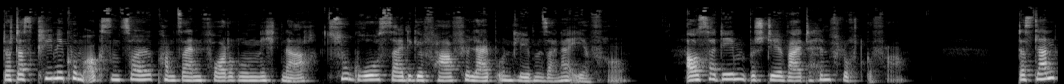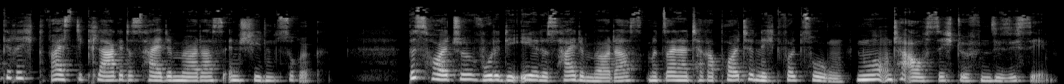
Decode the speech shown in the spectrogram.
Doch das Klinikum Ochsenzoll kommt seinen Forderungen nicht nach, zu groß sei die Gefahr für Leib und Leben seiner Ehefrau. Außerdem bestehe weiterhin Fluchtgefahr. Das Landgericht weist die Klage des Heidemörders entschieden zurück. Bis heute wurde die Ehe des Heidemörders mit seiner Therapeutin nicht vollzogen, nur unter Aufsicht dürfen sie sich sehen.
